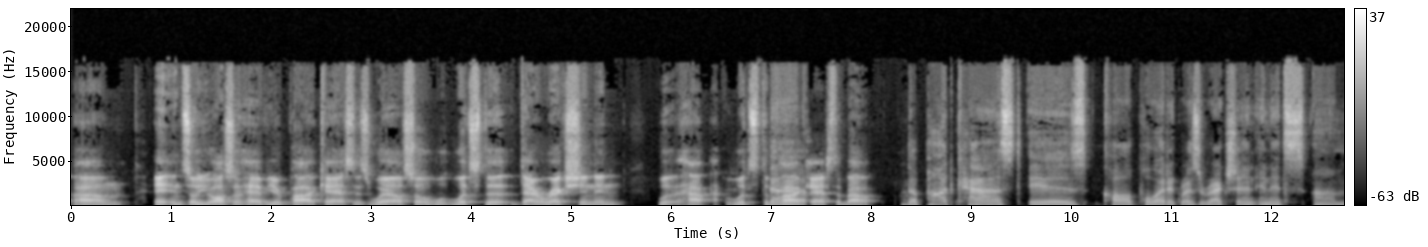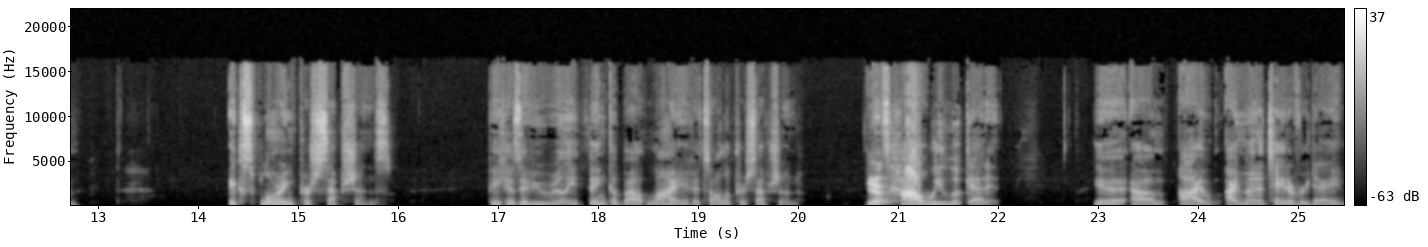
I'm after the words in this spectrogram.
um, and, and so you also have your podcast as well. So, w- what's the direction and what how what's the, the podcast about? the podcast is called Poetic Resurrection, and it's um, exploring perceptions. Because if you really think about life, it's all a perception. Yeah. It's how we look at it. Yeah. Um, I I meditate every day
